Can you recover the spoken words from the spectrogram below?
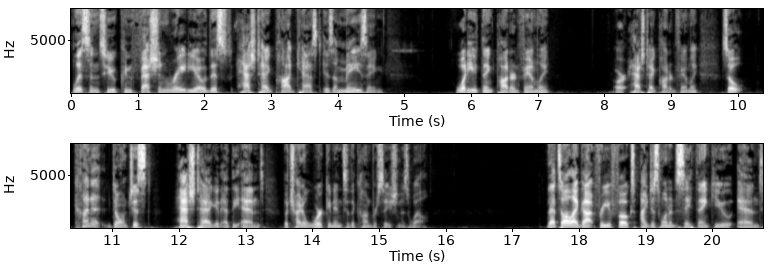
listen to Confession Radio, this hashtag podcast is amazing. What do you think, Podern Family? Or hashtag Podern Family. So kind of don't just hashtag it at the end but try to work it into the conversation as well. That's all I got for you folks. I just wanted to say thank you and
